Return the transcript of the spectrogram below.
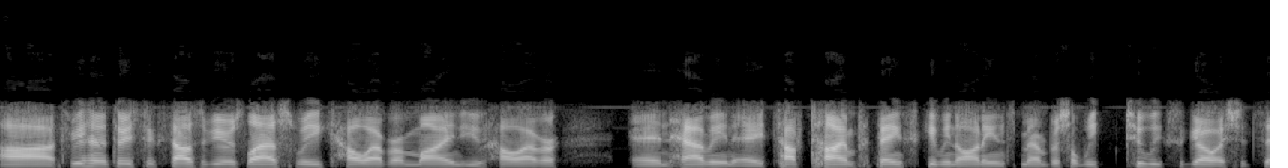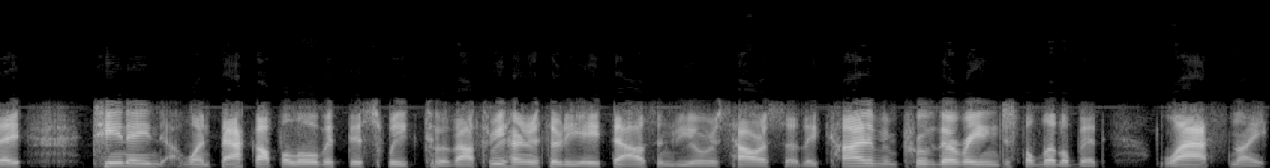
uh, 336,000 viewers last week, however, mind you, however, and having a tough time for Thanksgiving audience members. A week, two weeks ago, I should say, TNA went back up a little bit this week to about 338,000 viewers. However, so they kind of improved their rating just a little bit last night.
